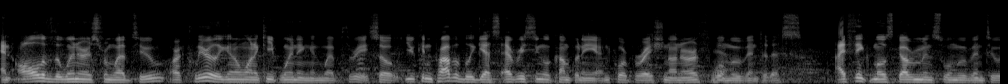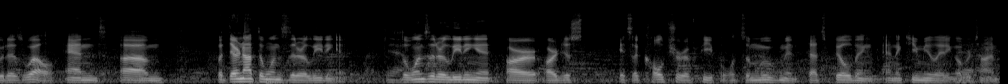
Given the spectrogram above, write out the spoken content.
And all of the winners from Web 2 are clearly going to want to keep winning in Web 3. So you can probably guess every single company and corporation on earth yeah. will move into this. I think most governments will move into it as well. And, um, but they're not the ones that are leading it. Yeah. The ones that are leading it are, are just it's a culture of people. It's a movement that's building and accumulating over time.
